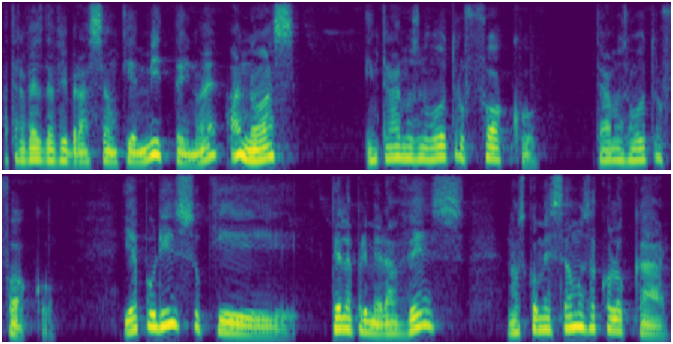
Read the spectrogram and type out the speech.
através da vibração que emitem, não é? A nós entrarmos num outro foco, entrarmos num outro foco. E é por isso que pela primeira vez nós começamos a colocar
